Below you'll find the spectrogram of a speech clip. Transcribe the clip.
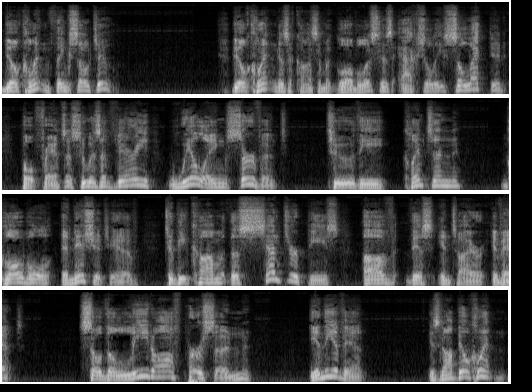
Bill Clinton thinks so too. Bill Clinton, is a consummate globalist, has actually selected Pope Francis, who is a very willing servant to the Clinton Global Initiative to become the centerpiece of this entire event. So the lead off person in the event is not Bill Clinton,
